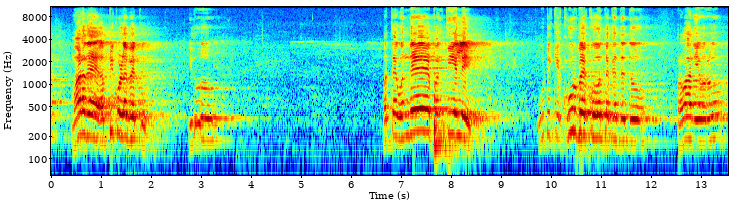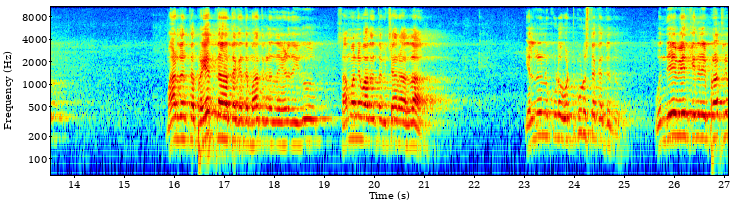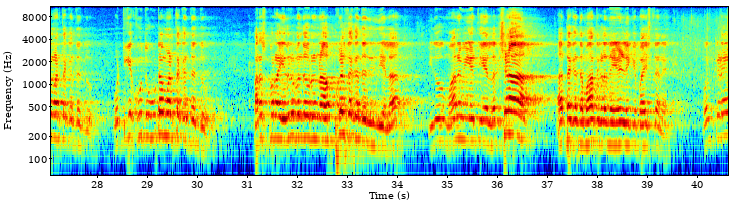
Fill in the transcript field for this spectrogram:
ಮಾಡದೆ ಅಪ್ಪಿಕೊಳ್ಳಬೇಕು. ಇದು ಮತ್ತೆ ಒಂದೇ ಪಂಕ್ತಿಯಲ್ಲಿ ಊಟಕ್ಕೆ ಕೂರಬೇಕು ಅಂತಕ್ಕಂಥದ್ದು ಪ್ರವಾದಿಯವರು ಮಾಡಿದಂಥ ಪ್ರಯತ್ನ ಅಂತಕ್ಕಂಥ ಮಾತುಗಳನ್ನು ಹೇಳಿದೆ ಇದು ಸಾಮಾನ್ಯವಾದಂಥ ವಿಚಾರ ಅಲ್ಲ. ಎಲ್ಲರನ್ನು ಕೂಡ ಒಟ್ಟುಗೂಡಿಸ್ತಕ್ಕಂಥದ್ದು. ಒಂದೇ ವೇದಿಕೆಯಲ್ಲಿ ಪ್ರಾರ್ಥನೆ ಮಾಡ್ತಕ್ಕಂಥದ್ದು, ಒಟ್ಟಿಗೆ ಕೂತು ಊಟ ಮಾಡ್ತಕ್ಕಂಥದ್ದು. ಪರಸ್ಪರ ಎದುರು ಬಂದವರನ್ನು ಅಪ್ಕೊಳ್ತಕ್ಕಂಥದ್ದು ಇದೆಯಲ್ಲ? ಇದು ಮಾನವೀಯತೆಯ ಲಕ್ಷಣ ಅಂತಕ್ಕಂಥ ಮಾತುಗಳನ್ನು ಹೇಳಲಿಕ್ಕೆ ಬಯಸ್ತೇನೆ. ಒಂದ್ ಕಡೆ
